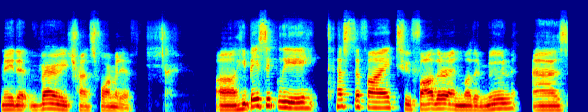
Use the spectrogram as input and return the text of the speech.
made it very transformative. Uh, he basically testified to Father and Mother Moon as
